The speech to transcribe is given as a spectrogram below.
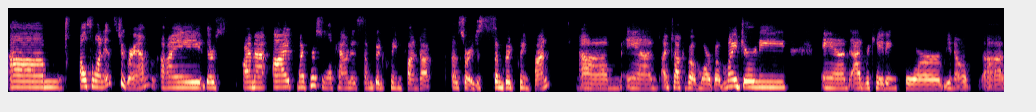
Um, also on Instagram, I there's I'm at I my personal account is some good clean fun. Dot, uh, sorry, just some good clean fun. Um, and I talk about more about my journey and advocating for you know uh,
